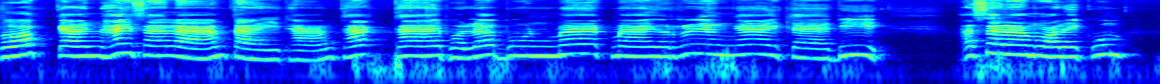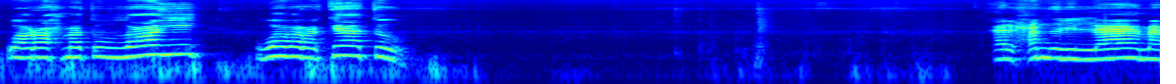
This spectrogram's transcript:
พบกันให้สลามไต่ถามทักทายผลบุญมากมายเรื่องง่ายแต่ดี อัสสลามุอะลัยกุมวะราะห์มะตุลลอฮิวะบะเราะกาตุฮ์อัลฮัมดุลิลลาห์มา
